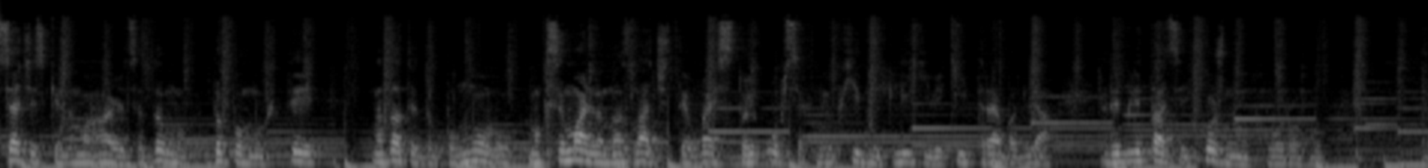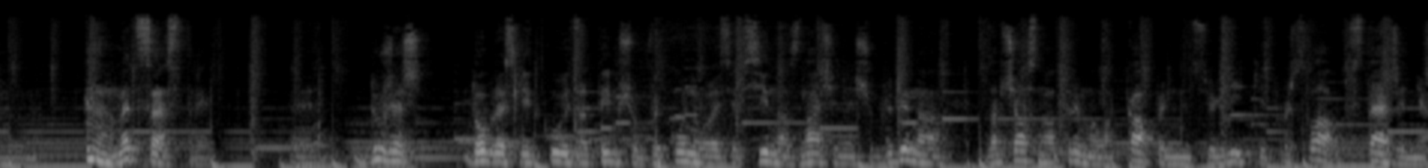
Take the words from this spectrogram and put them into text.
всячески намагаються допомогти надати допомогу, максимально назначити весь той обсяг необхідних ліків, який треба для реабілітації кожного хворого. Е, Медсестри е, дуже ж добре слідкують за тим, щоб виконувалися всі назначення, щоб людина завчасно отримала капельницю, ліки, пройшла обстеження.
